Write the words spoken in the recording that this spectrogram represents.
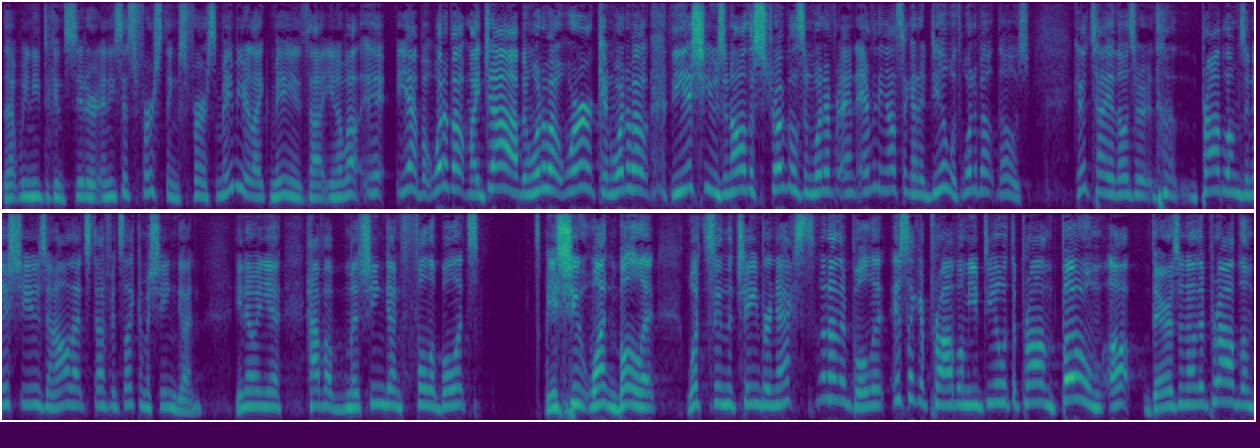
that we need to consider. And he says, first things first. Maybe you're like me and you thought, you know, well, yeah, but what about my job? And what about work? And what about the issues and all the struggles and whatever and everything else I got to deal with? What about those? Can I tell you, those are problems and issues and all that stuff. It's like a machine gun. You know, when you have a machine gun full of bullets, you shoot one bullet. What's in the chamber next? Another bullet. It's like a problem. You deal with the problem. Boom. Oh, there's another problem.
